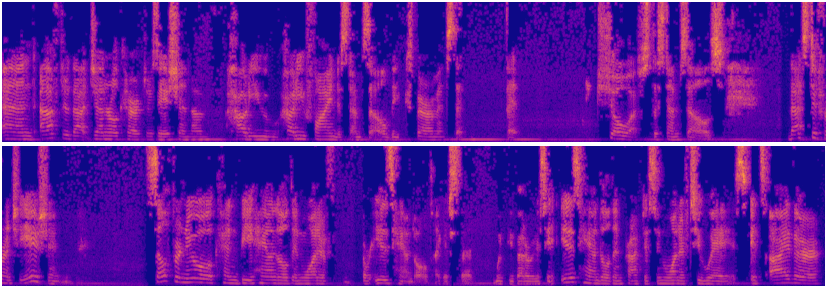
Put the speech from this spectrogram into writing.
And after that general characterization of how do you how do you find a stem cell, the experiments that that show us the stem cells, that's differentiation. Self renewal can be handled in one of, or is handled, I guess that would be a better way to say it, is handled in practice in one of two ways. It's either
